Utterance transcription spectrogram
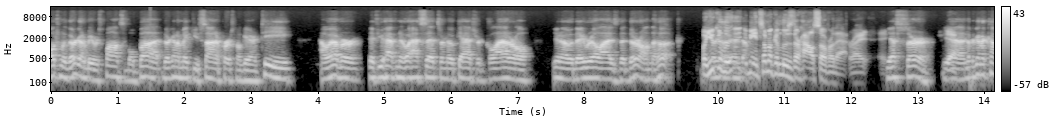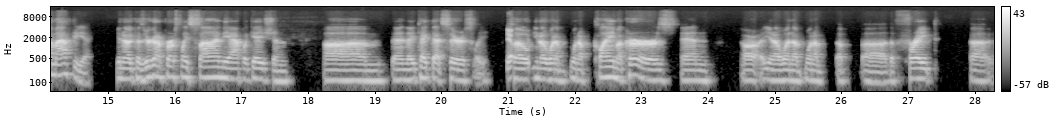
ultimately they're going to be responsible, but they're going to make you sign a personal guarantee. However, if you have no assets or no cash or collateral, you know they realize that they're on the hook. Well, you can lose. I mean, someone could lose their house over that, right? Yes, sir. Yeah, yeah and they're going to come after you. You know, because you're going to personally sign the application, um, and they take that seriously. Yep. So you know when a when a claim occurs and or you know when a when a, a uh, the freight uh,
